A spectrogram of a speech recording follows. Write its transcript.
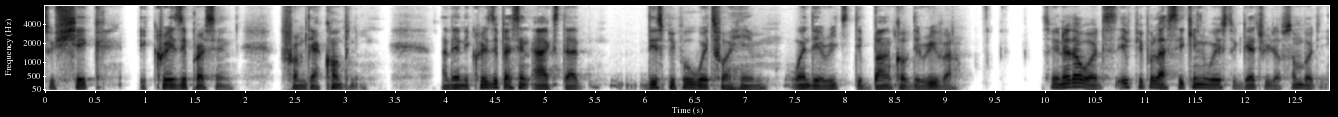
to shake a crazy person from their company. And then the crazy person asks that these people wait for him when they reach the bank of the river. So in other words, if people are seeking ways to get rid of somebody,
